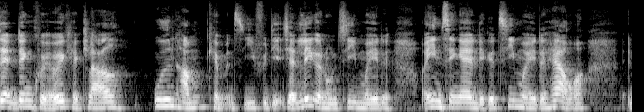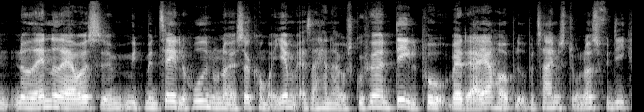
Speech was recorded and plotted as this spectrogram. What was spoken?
den, den kunne jeg jo ikke have klaret uden ham, kan man sige, fordi jeg ligger nogle timer i det, og en ting er, at jeg ligger timer i det herover. Noget andet er også øh, mit mentale hoved nu, når jeg så kommer hjem. Altså, han har jo skulle høre en del på, hvad det er, jeg har oplevet på tegnestuen, også fordi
